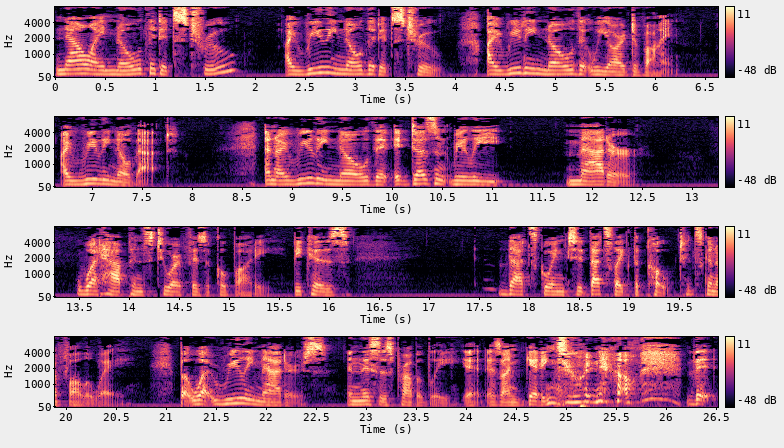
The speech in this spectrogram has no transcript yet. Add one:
now I know that it's true. I really know that it's true. I really know that we are divine. I really know that. And I really know that it doesn't really matter what happens to our physical body because that's going to, that's like the coat. It's going to fall away. But what really matters, and this is probably it as I'm getting to it now, that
